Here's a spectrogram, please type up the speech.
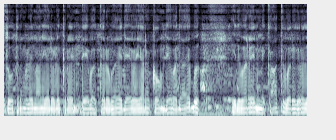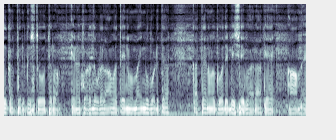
ஸ்தோத்திரங்களை நான் ஏறெடுக்கிறேன். தேவ கருவை தேவ இறக்கம் தேவ தயவு இதுவரை நம்மை காத்து வருகிறது. கர்த்தருக்கு ஸ்தோத்திரம். என தொடர்ந்து உடலாமத்தை நம்ம மயம்புபடுத்த கர்த்தர் நமக்கு உதவி செய்வாராக. ஆமே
